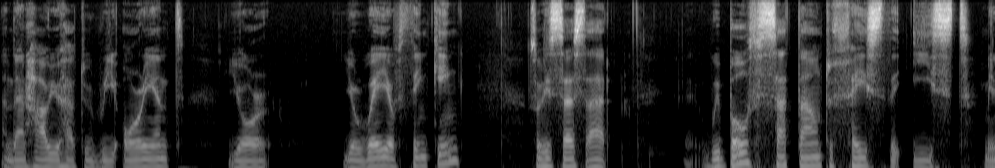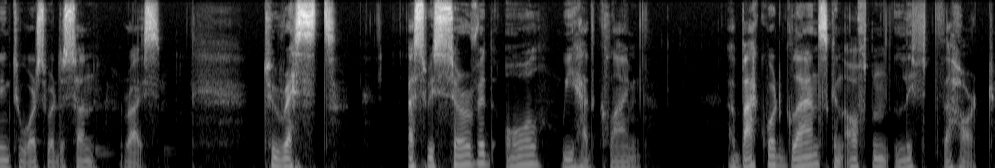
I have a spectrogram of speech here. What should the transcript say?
and then how you have to reorient your your way of thinking so he says that we both sat down to face the east, meaning towards where the sun rises, to rest as we surveyed all we had climbed. A backward glance can often lift the heart.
